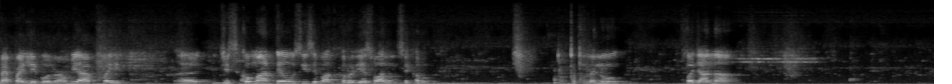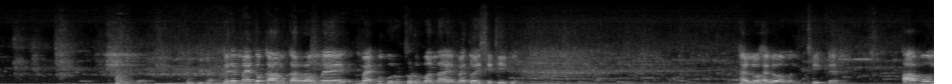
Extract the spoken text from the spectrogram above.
मैं पहले ही बोल रहा हूँ भी आप भाई अ, जिसको मानते हो उसी से बात करो ये सवाल उनसे करो मैनू पजाना ਵੀਰੇ मैं तो काम कर रहा हूँ मैं मैं कोई गुरु थोड़ू बनना है मैं तो ऐसे ही ठीक हूँ हेलो हेलो अमन ठीक है आप उन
